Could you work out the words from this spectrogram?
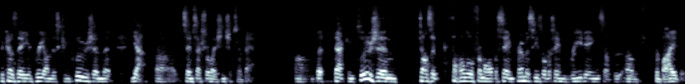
because they agree on this conclusion that yeah, uh, same-sex relationships are bad. Uh, but that conclusion doesn't follow from all the same premises or the same readings of the, of the Bible,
